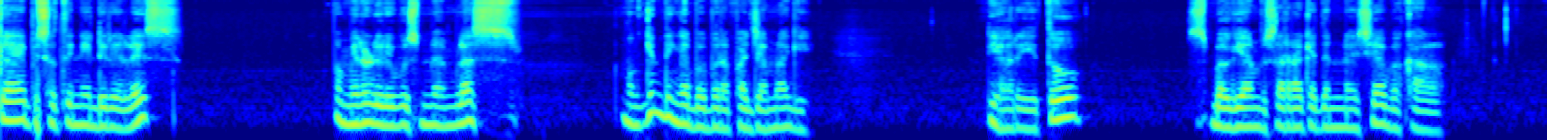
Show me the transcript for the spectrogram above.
Ketika episode ini dirilis, pemilu 2019 mungkin tinggal beberapa jam lagi. Di hari itu, sebagian besar rakyat Indonesia bakal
